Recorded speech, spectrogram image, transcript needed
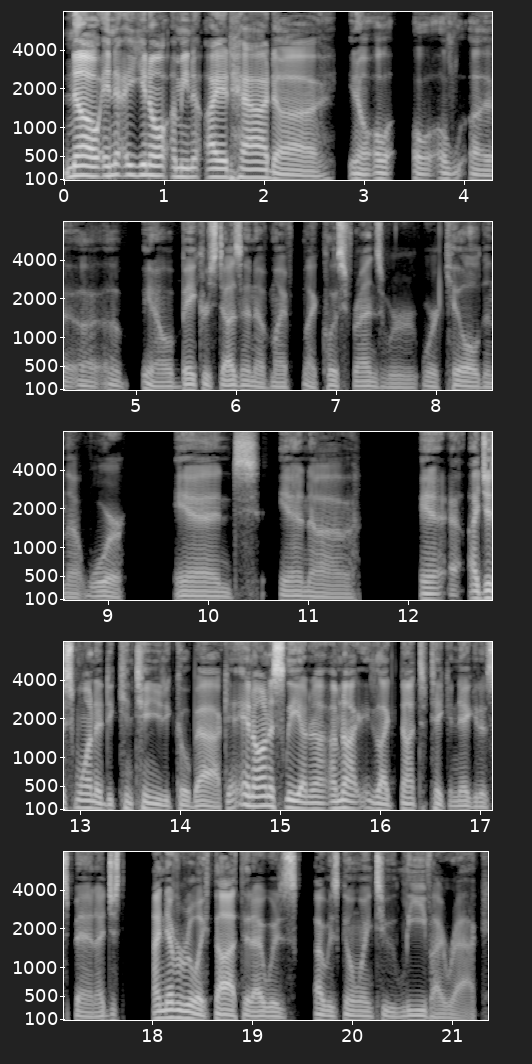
no, and uh, you know, I mean, I had had uh, you know a, a, a, a, a you know a baker's dozen of my my close friends were were killed in that war, and and uh, and I just wanted to continue to go back. And, and honestly, I'm not, I'm not like not to take a negative spin. I just I never really thought that I was I was going to leave Iraq.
